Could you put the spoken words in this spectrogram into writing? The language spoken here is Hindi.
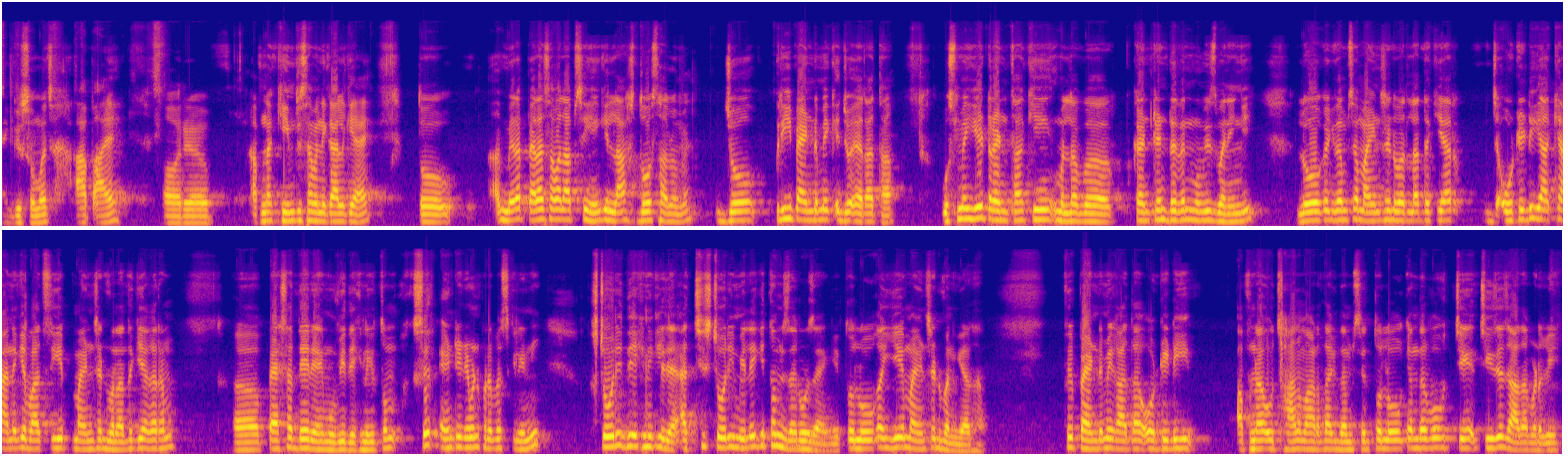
thank you so much आप आए और uh, अपना कीमती समय निकाल के आए तो मेरा पहला सवाल आपसे ये है कि लास्ट दो सालों में जो प्री पैंडमिक जो एरा था, उसमें ये ट्रेंड था कि मतलब कंटेंट ड्रिवन मूवीज़ बनेंगी। लोगों का एकदम से माइंडसेट बदला था कि यार ओ टी टी आके आने के बाद से ये माइंडसेट बना था कि अगर हम पैसा दे रहे हैं मूवी देखने के तो हम सिर्फ़ एंटरटेनमेंट पर्पज़ के लिए नहीं स्टोरी देखने के लिए जाए। अच्छी स्टोरी मिलेगी तो हम ज़रूर जाएँगे। तो लोगों का ये माइंडसेट बन गया था। फिर पैंडमिक आता ओ टी टी अपना उछाल मारता एकदम से तो लोगों के अंदर वो चीज़ें ज़्यादा बढ़ गई।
